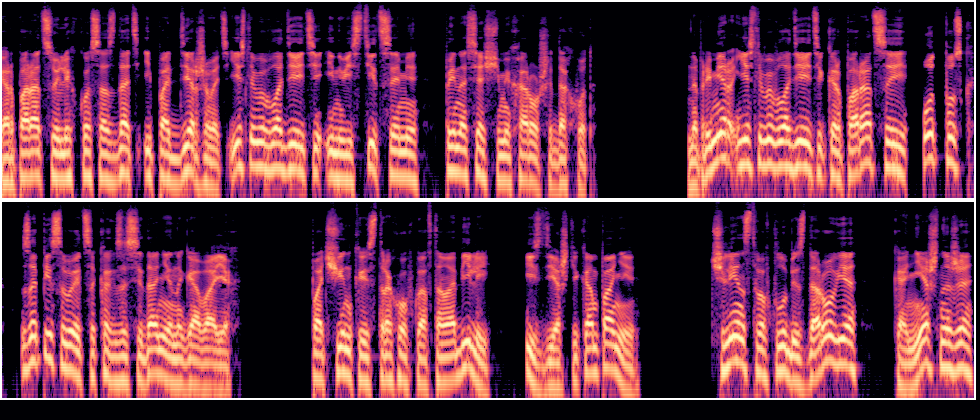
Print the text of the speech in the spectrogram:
Корпорацию легко создать и поддерживать, если вы владеете инвестициями, приносящими хороший доход. Например, если вы владеете корпорацией, отпуск записывается как заседание на Гавайях. Починка и страховка автомобилей – издержки компании. Членство в клубе здоровья Конечно же,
